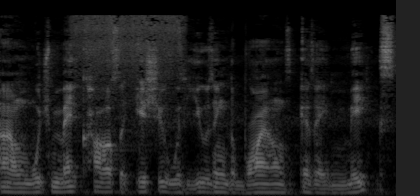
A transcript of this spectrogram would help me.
um, which may cause an issue with using the browns as a mix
